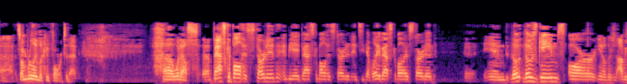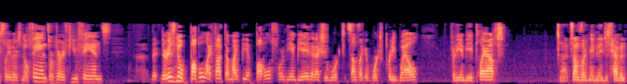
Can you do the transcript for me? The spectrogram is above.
Uh, so I'm really looking forward to that. Uh, what else? Uh, basketball has started. NBA basketball has started. NCAA basketball has started. Uh, and th- those games are, you know, there's obviously there's no fans or very few fans. Uh, there is no bubble. I thought there might be a bubble for the NBA that actually worked. It sounds like it worked pretty well for the NBA playoffs. Uh, it sounds like maybe they just haven't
